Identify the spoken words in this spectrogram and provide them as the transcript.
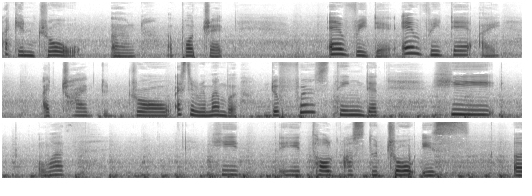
i can draw um, a portrait every day every day i i tried to draw i still remember the first thing that he what he he told us to draw is a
